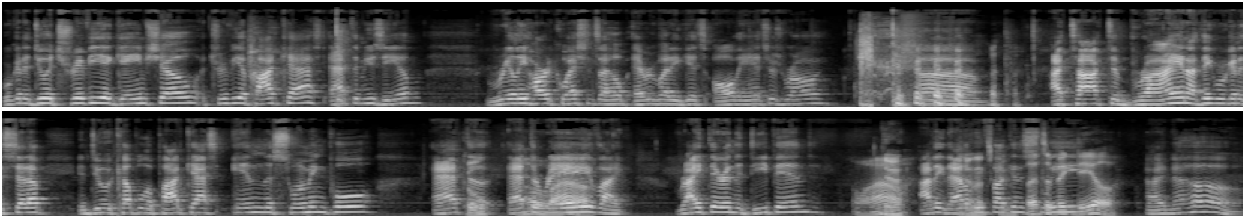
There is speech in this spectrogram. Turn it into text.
we're gonna do a trivia game show, a trivia podcast at the museum. Really hard questions. I hope everybody gets all the answers wrong. Um, I talked to Brian. I think we're gonna set up and do a couple of podcasts in the swimming pool at the at the Oh, wow. rave, like right there in the deep end. Wow. Yeah. I think that'll Yeah, be that's good. fucking That's a big deal. I know.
